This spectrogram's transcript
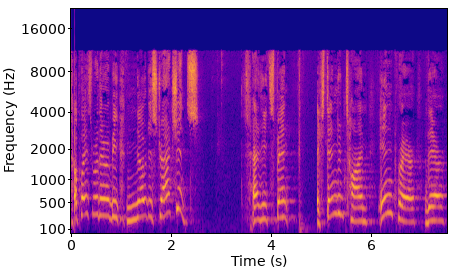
a place where there would be no distractions. And he spent extended time in prayer there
